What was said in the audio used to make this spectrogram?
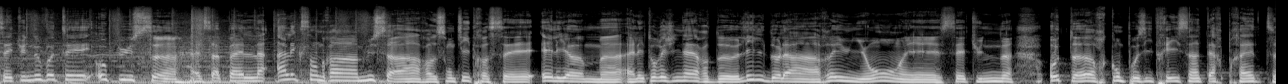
C'est une nouveauté opus. Elle s'appelle Alexandra Mussard. Son titre c'est Helium. Elle est originaire de l'île de la Réunion et c'est une auteure, compositrice, interprète.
